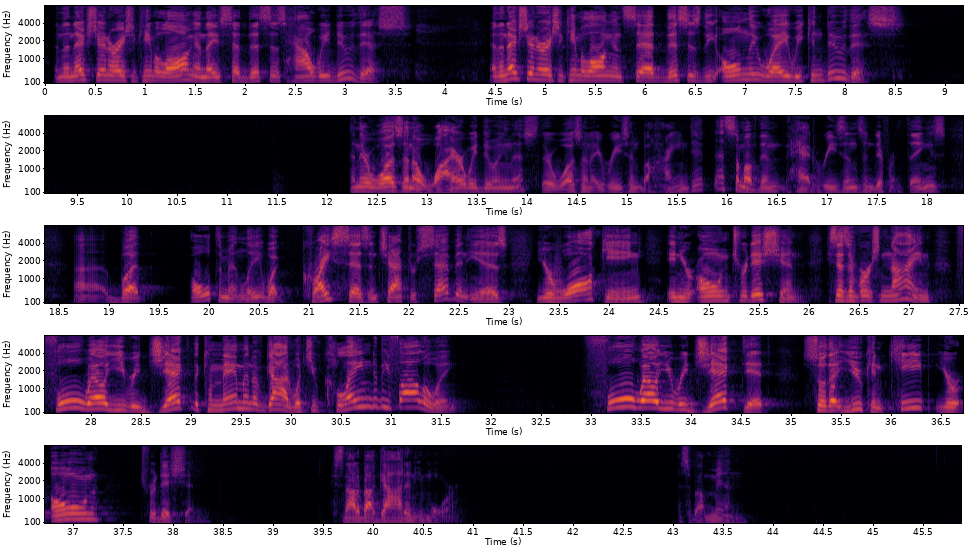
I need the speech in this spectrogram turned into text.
And the next generation came along and they said, This is how we do this. And the next generation came along and said, This is the only way we can do this. And there wasn't a why are we doing this? There wasn't a reason behind it. Some of them had reasons and different things. Uh, but ultimately, what Christ says in chapter 7 is you're walking in your own tradition. He says in verse 9, Full well ye reject the commandment of God, what you claim to be following, full well you reject it so that you can keep your own tradition. It's not about God anymore, it's about men.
